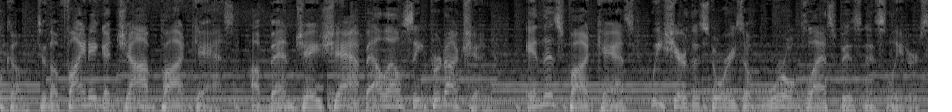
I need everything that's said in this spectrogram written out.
Welcome to the Finding a Job podcast, a Ben J. Schapp LLC production. In this podcast, we share the stories of world class business leaders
